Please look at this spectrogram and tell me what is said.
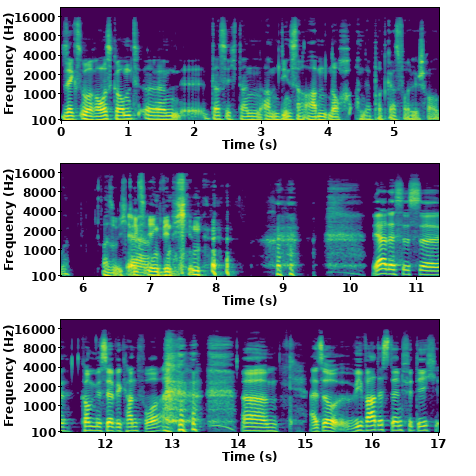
6 Uhr rauskommt, ähm, dass ich dann am Dienstagabend noch an der Podcast-Folge schraube. Also ich krieg's ja. irgendwie nicht hin. ja, das ist, äh, kommt mir sehr bekannt vor. ähm, also, wie war das denn für dich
